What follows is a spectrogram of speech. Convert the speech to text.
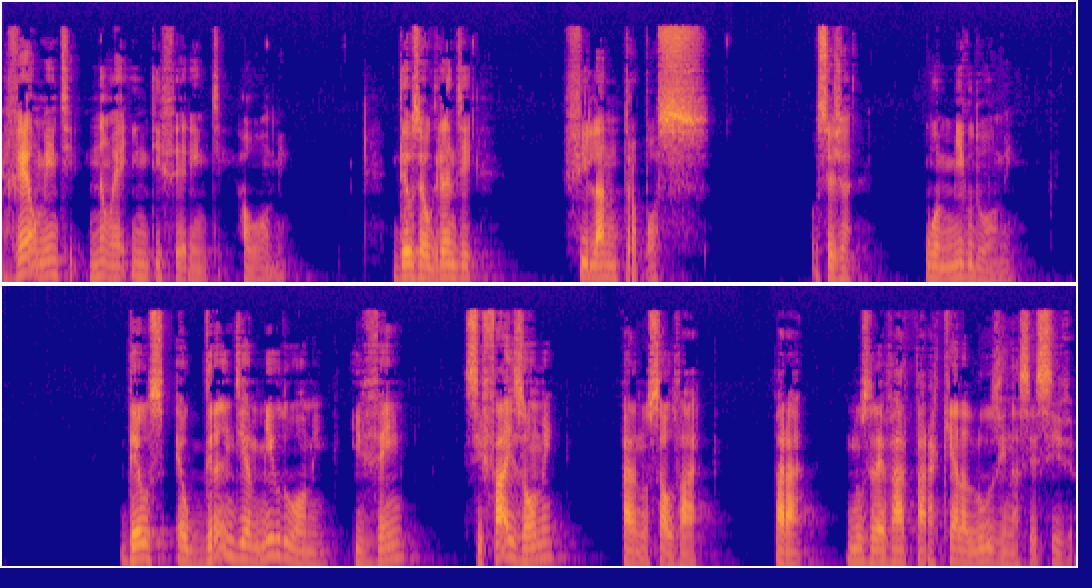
realmente não é indiferente ao homem. Deus é o grande filantropos, ou seja, o amigo do homem. Deus é o grande amigo do homem e vem, se faz homem, para nos salvar, para nos levar para aquela luz inacessível.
